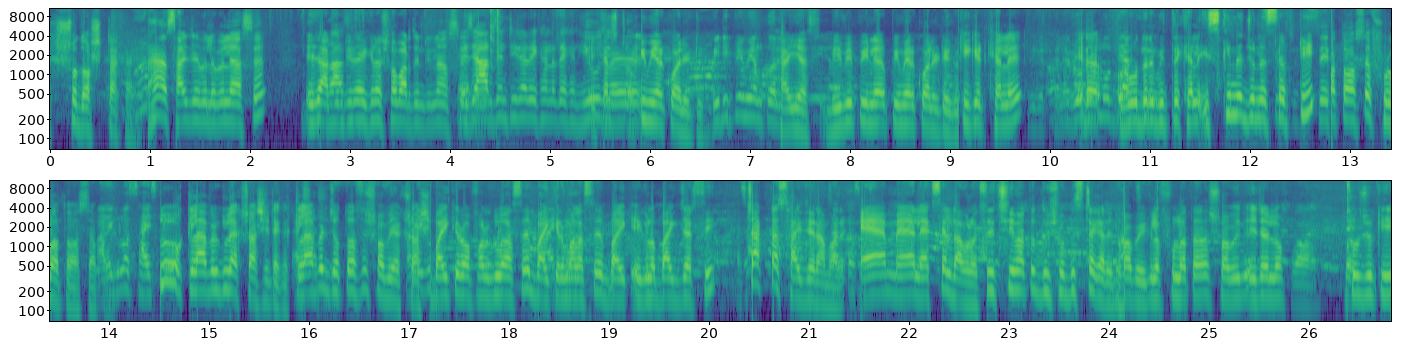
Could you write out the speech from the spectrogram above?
একশো দশ টাকা হ্যাঁ সাইজ অ্যাভেলেবেল আছে। এই যে আর্জেন্টিনা এখানে সব আর্জেন্টিনা আছে। এই যে আর্জেন্টিনার এখানে দেখেন huge stock premier quality BD premium quality হ্যাঁ ইয়াস বিবি প্রিমিয়ার কোয়ালিটি ক্রিকেট খেলে এটা রোদের ভিতরে খেলে স্কিনের জন্য সেফটি কত আছে ফুলাতো আছে। আর এগুলো সাইজ ক্লাবেরগুলো একশো আশি টাকা। ক্লাবের যত আছে সবই একশো আশি। বাইকের অফারগুলো আছে বাইকের মাল আছে বাইক এগুলো বাইক জার্সি চারটা সাইজের আমার। M L XL double XL দিচ্ছি মাত্র দুশো বিশ টাকা রেট হবে এগুলো ফুলাতা সবই এটা হলো সুজুকি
